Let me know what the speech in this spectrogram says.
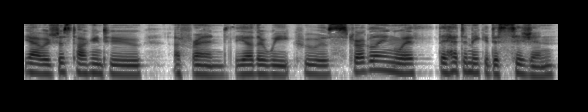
Yeah, I was just talking to a friend the other week who was struggling with, they had to make a decision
